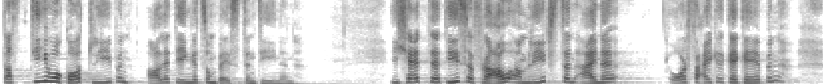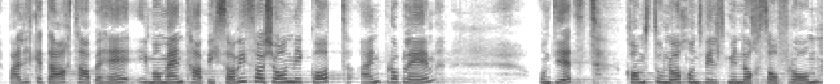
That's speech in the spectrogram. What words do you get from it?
dass die, wo Gott lieben, alle Dinge zum Besten dienen. Ich hätte dieser Frau am liebsten eine Ohrfeige gegeben, weil ich gedacht habe, hey, im Moment habe ich sowieso schon mit Gott ein Problem und jetzt kommst du noch und willst mir noch so fromm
